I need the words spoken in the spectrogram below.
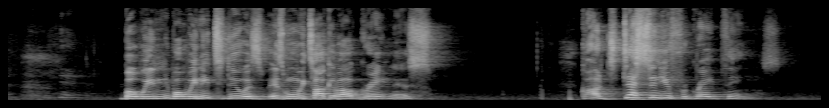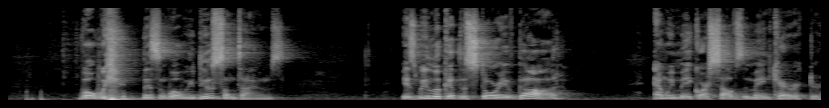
but we, what we need to do is, is when we talk about greatness, God's destined you for great things. What we, listen, what we do sometimes is we look at the story of God and we make ourselves the main character.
